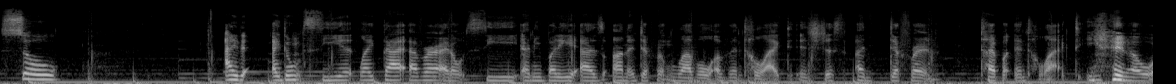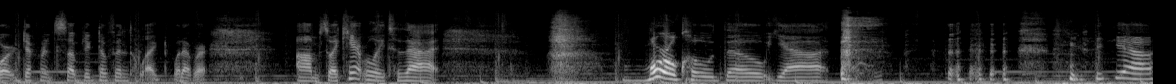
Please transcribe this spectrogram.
So I, I don't see it like that ever. I don't see anybody as on a different level of intellect. It's just a different type of intellect, you know, or different subject of intellect, whatever. Um, so I can't relate to that. Moral code, though, yeah. yeah.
